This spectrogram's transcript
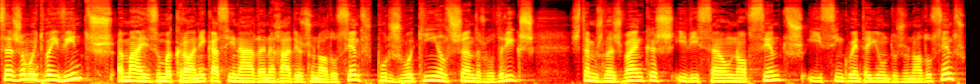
Sejam muito bem-vindos a mais uma crónica assinada na Rádio Jornal do Centro por Joaquim Alexandre Rodrigues. Estamos nas bancas, edição 951 do Jornal do Centro,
